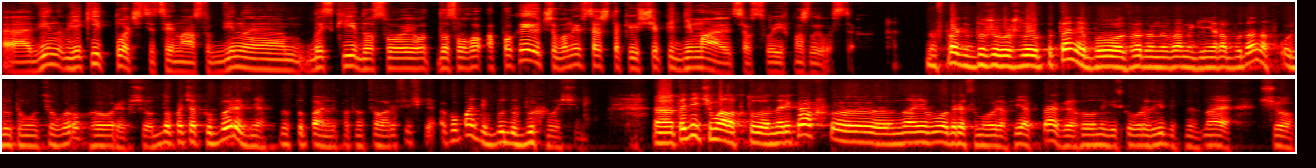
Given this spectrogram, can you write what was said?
Е, Він в якій точці цей наступ? Він е, близький до свого до свого апогею, чи вони все ж таки ще піднімаються в своїх можливостях? Насправді дуже важливе питання, бо згаданий вами генерал Буданов у лютому цього року говорив, що до початку березня наступальний потенціал російських окупантів буде вихолощено. Е, Тоді чимало хто нарікав на його адресу, мовляв, як так, головний військовий розвідник не знає, що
